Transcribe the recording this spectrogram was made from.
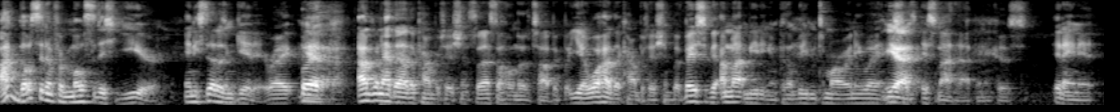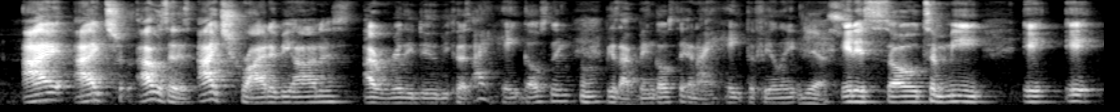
I've ghosted them for most of this year, and he still doesn't get it, right? But Yeah. I'm gonna have to have the conversation, so that's a whole other topic. But yeah, we'll have that conversation. But basically, I'm not meeting him because I'm leaving tomorrow anyway. It's Yeah. just- it's not happening because it ain't it. I I tr- I would say this. I try to be honest. I really do because I hate ghosting mm-hmm. because I've been ghosted and I hate the feeling. Yes. it is so to me. It it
